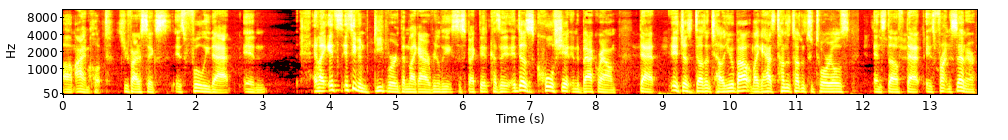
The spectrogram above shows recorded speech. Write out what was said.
um, I am hooked. Street Fighter Six is fully that in. And like it's it's even deeper than like I really suspected because it, it does cool shit in the background that it just doesn't tell you about. Like it has tons and tons of tutorials and stuff that is front and center.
